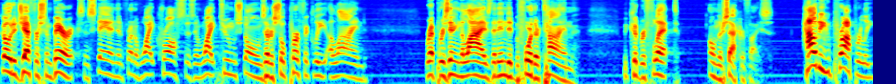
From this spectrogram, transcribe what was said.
go to Jefferson Barracks and stand in front of white crosses and white tombstones that are so perfectly aligned, representing the lives that ended before their time. We could reflect on their sacrifice. How do you properly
